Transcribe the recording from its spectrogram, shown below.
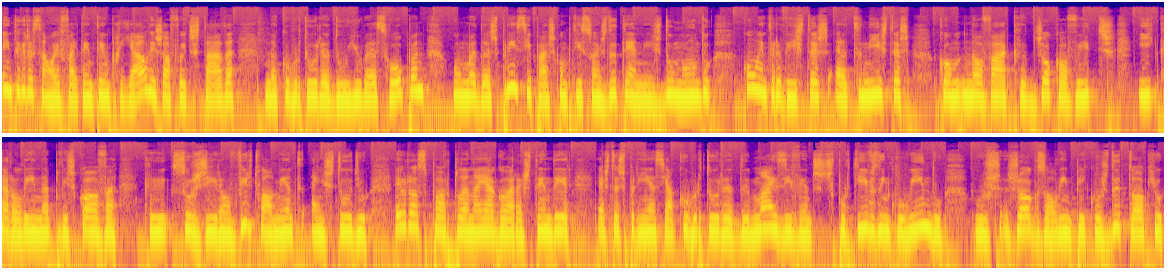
A integração é feita em tempo real e já foi testada na cobertura cobertura do US Open, uma das principais competições de ténis do mundo, com entrevistas a tenistas como Novak Djokovic e Carolina Pliskova, que surgiram virtualmente em estúdio. A Eurosport planeia agora estender esta experiência à cobertura de mais eventos desportivos, incluindo os Jogos Olímpicos de Tóquio,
